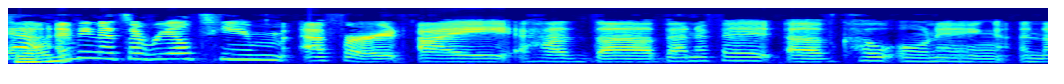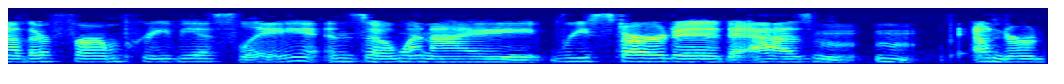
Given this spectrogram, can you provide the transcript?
Yeah, I mean, it's a real team effort. I had the benefit of co-owning another firm previously, and so when I restarted as m- under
